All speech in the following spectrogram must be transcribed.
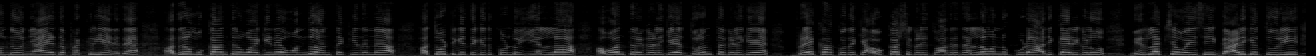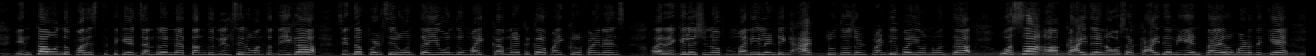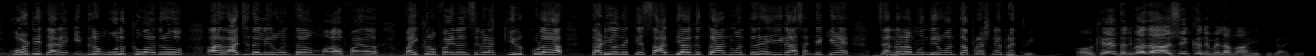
ಒಂದು ನ್ಯಾಯದ ಪ್ರಕ್ರಿಯೆ ಏನಿದೆ, ಅದರ ಮುಖಾಂತರವಾಗಿಯೇ ಒಂದು ಹಂತಕ್ಕೆ ಇದನ್ನು ಹತೋಟಿಗೆ ತೆಗೆದುಕೊಂಡು ಈ ಎಲ್ಲ ಅವಾಂತರಗಳಿಗೆ, ದುರಂತಗಳಿಗೆ ಬ್ರೇಕ್ ಹಾಕೋದಕ್ಕೆ ಅವಕಾಶಗಳಿತ್ತು. ಆದರೆ ಅದೆಲ್ಲವನ್ನು ಕೂಡ ಅಧಿಕಾರಿಗಳು ನಿರ್ಲಕ್ಷ್ಯ ವಹಿಸಿ ಗಾಳಿಗೆ ತೂರಿ ಇಂಥ ಒಂದು ಪರಿಸ್ಥಿತಿಗೆ ಜನರನ್ನು ತಂದು ನಿಲ್ಲಿಸಿರುವಂಥದ್ದು. ಈಗ ಸಿದ್ಧಪಡಿಸಿರುವಂಥ ಈ ಒಂದು ಮೈ, Karnataka micro finance regulation of money lending act two thousand twenty five ಅನ್ನುವಂಥ ಹೊಸ ಕಾಯ್ದೆಯನ್ನು ಹೊಸ ಕಾಯ್ದೆಯನ್ನು ಏನು ತಯಾರು ಮಾಡೋದಕ್ಕೆ ಹೊರಟಿದ್ದಾರೆ. ಇದರ ಮೂಲಕವಾದರೂ ಆ ರಾಜ್ಯದಲ್ಲಿರುವಂಥ ಮೈಕ್ರೋ ಫೈನಾನ್ಸ್ಗಳ ಕಿರುಕುಳ ತಡೆಯೋದಕ್ಕೆ ಸಾಧ್ಯ ಆಗುತ್ತಾ ಅನ್ನುವಂಥದ್ದೇ ಈಗ ಸದ್ಯಕ್ಕೆ ಜನರ ಮುಂದಿರುವಂಥ ಪ್ರಶ್ನೆ ಪೃಥ್ವಿ. ಓಕೆ ಧನ್ಯವಾದ ಆಶಿಕ್ ನಿಮ್ಮೆಲ್ಲ ಮಾಹಿತಿಗಾಗಿ.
